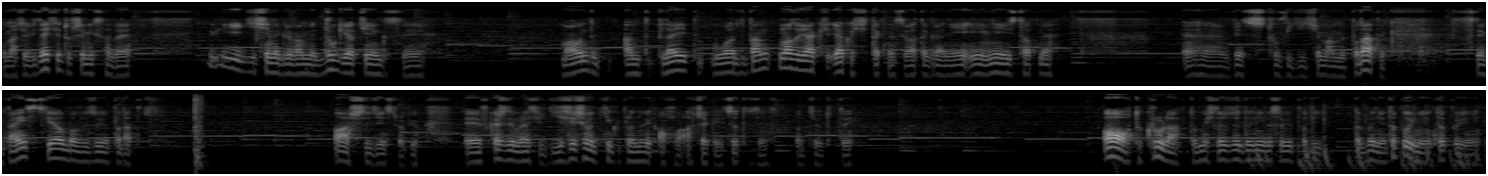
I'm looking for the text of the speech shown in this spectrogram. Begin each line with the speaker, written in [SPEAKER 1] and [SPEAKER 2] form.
[SPEAKER 1] Siemacie, witajcie tu Przemix HD i dzisiaj nagrywamy drugi odcinek z Mount and Blade World Band, no jak, jakoś się tak nazywa ta gra, nie, nieistotne. E, więc tu widzicie mamy podatek. W tym państwie obowiązują podatki. O, aż się dzień zrobił. E, w każdym razie w dzisiejszym odcinku planuję... Oho, a czekaj, co to za oddział tutaj? O, to króla. To myślę, że do niego sobie podejdę. Albo nie, to później, to później.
